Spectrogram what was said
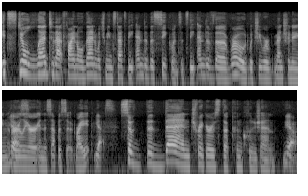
it still led to that final then, which means that's the end of the sequence. It's the end of the road, which you were mentioning Yes. earlier in this episode, right? Yes. So the then triggers the conclusion, Yeah.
